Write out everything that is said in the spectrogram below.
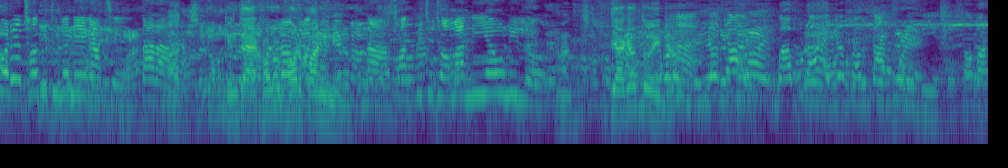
ঘরে ছবি তুলে নিয়ে গেছে তারা। আচ্ছা কিন্তু এখনও ঘর পাননি। না সব কিছু জমা নিয়েও নিল। আচ্ছা জায়গা তো এটা? বাবুরা এটা সব দান করে দিয়েছে। সবার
